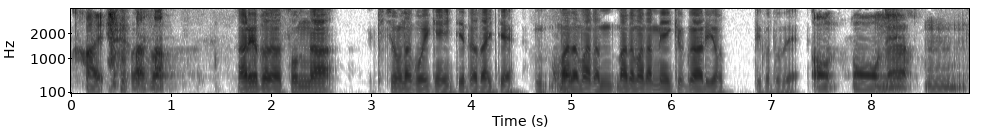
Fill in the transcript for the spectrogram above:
はい。お願いします。ありがとうございます。そんな貴重なご意見言っていただいて、まだまだ、まだまだ名曲あるよってことで、あ、あね。うん。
